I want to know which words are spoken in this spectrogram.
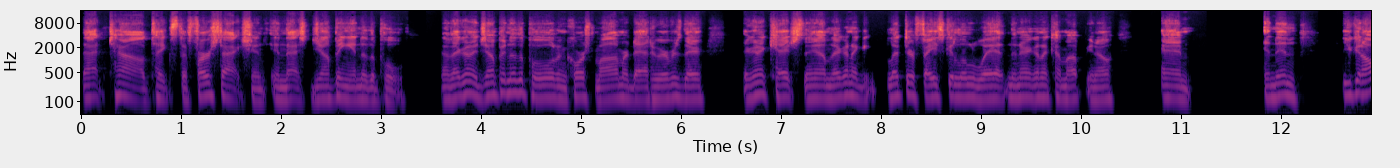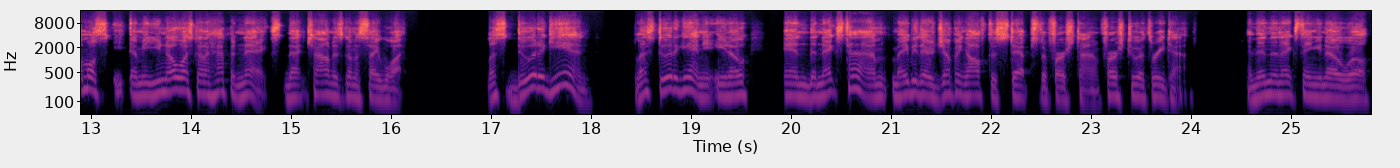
that child takes the first action, and that's jumping into the pool. Now they're going to jump into the pool, and of course, mom or dad, whoever's there, they're going to catch them. They're going to let their face get a little wet, and then they're going to come up, you know, and and then you can almost, I mean, you know what's going to happen next. That child is going to say, "What? Let's do it again. Let's do it again." You, you know, and the next time, maybe they're jumping off the steps the first time, first two or three times, and then the next thing you know, well,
